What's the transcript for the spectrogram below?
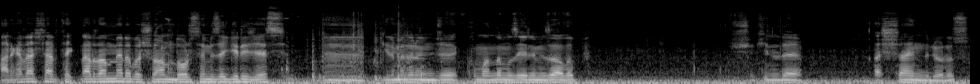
Arkadaşlar tekrardan merhaba. Şu an dorsemize gireceğiz. Eee, girmeden önce kumandamızı elimize alıp şu şekilde aşağı indiriyoruz.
